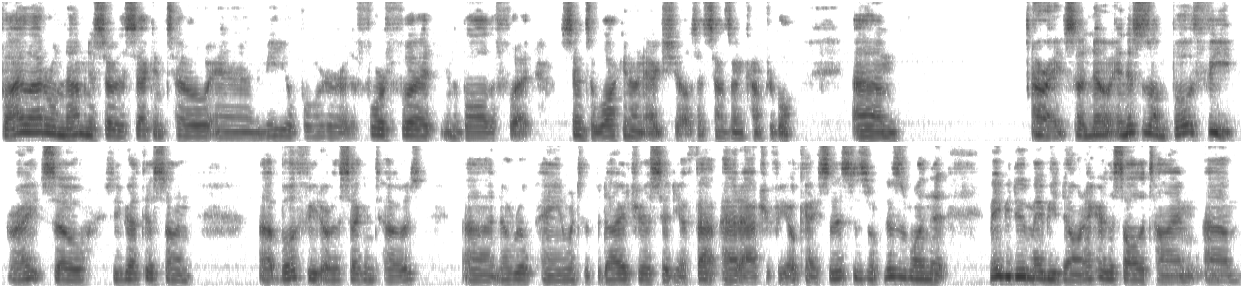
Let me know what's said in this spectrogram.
bilateral numbness over the second toe and the medial border of the forefoot and the ball of the foot sense of walking on eggshells. That sounds uncomfortable. Um, all right, so no, and this is on both feet, right? So, so you've got this on uh, both feet over the second toes. Uh, no real pain. Went to the podiatrist. Said you have fat pad atrophy. Okay, so this is this is one that maybe you do, maybe you don't. I hear this all the time, um,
